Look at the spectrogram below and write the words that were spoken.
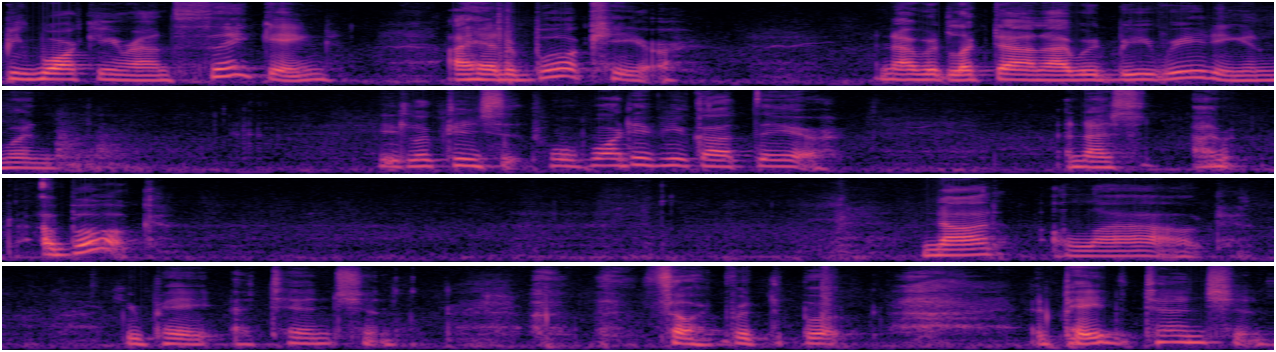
be walking around thinking, I had a book here. And I would look down, I would be reading, and when he looked and said, Well, what have you got there? And I said, I'm, A book. Not allowed. You pay attention. so I put the book and paid attention.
